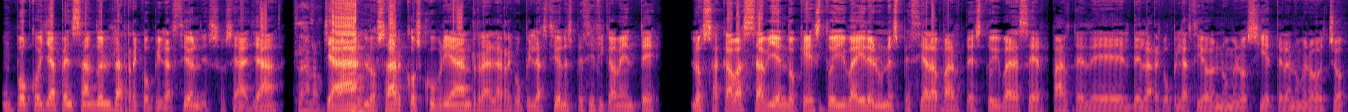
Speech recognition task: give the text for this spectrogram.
un poco ya pensando en las recopilaciones. O sea, ya, Claro. ya Mm. los arcos cubrían la recopilación específicamente, los sacabas sabiendo que esto iba a ir en un especial aparte, esto iba a ser parte de, de la recopilación número 7, la número 8.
